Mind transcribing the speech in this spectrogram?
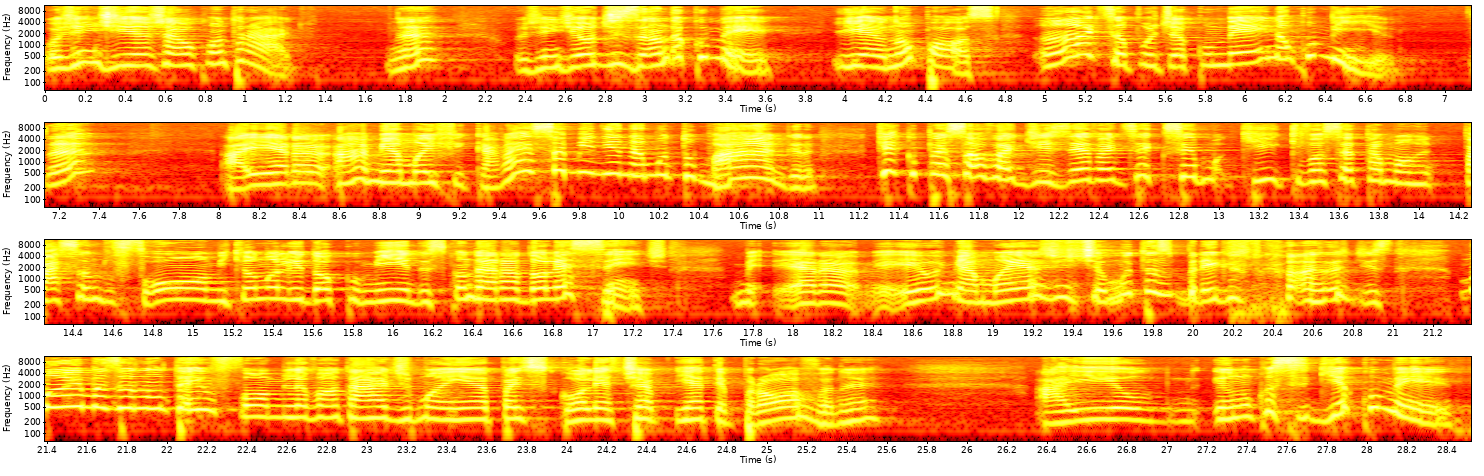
Hoje em dia já é o contrário. Né? Hoje em dia eu desando a comer. E eu não posso. Antes eu podia comer e não comia. Né? Aí era, ah, minha mãe ficava, ah, essa menina é muito magra. O que, que o pessoal vai dizer? Vai dizer que você que, que você está passando fome, que eu não lhe dou comida. Isso quando eu era adolescente. Era, eu e minha mãe, a gente tinha muitas brigas por causa disso. Mãe, mas eu não tenho fome. Levantava de manhã para a escola, ia, ia ter prova, né? Aí eu, eu não conseguia comer,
